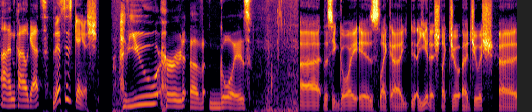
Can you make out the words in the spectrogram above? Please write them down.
I'm Kyle Getz. This is Gayish. Have you heard of goys? Uh, let's see. Goy is like uh, a Yiddish, like Jew- uh, Jewish uh,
